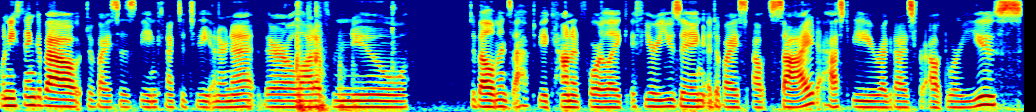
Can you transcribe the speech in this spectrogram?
when you think about devices being connected to the internet, there are a lot of new developments that have to be accounted for. Like if you're using a device outside, it has to be recognized for outdoor use.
